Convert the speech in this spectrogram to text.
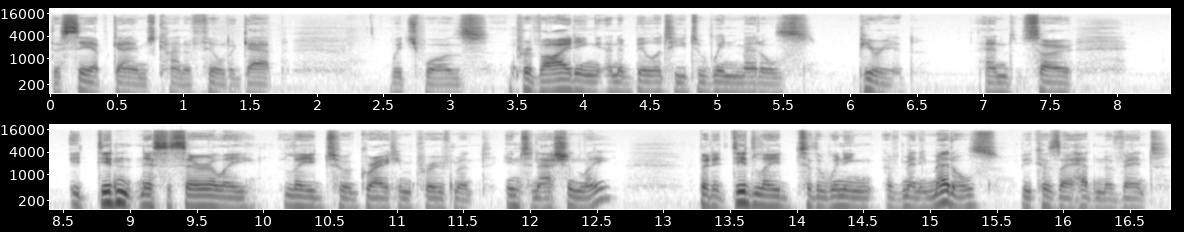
the SEAP Games kind of filled a gap, which was providing an ability to win medals, period. And so it didn't necessarily lead to a great improvement internationally, but it did lead to the winning of many medals because they had an event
